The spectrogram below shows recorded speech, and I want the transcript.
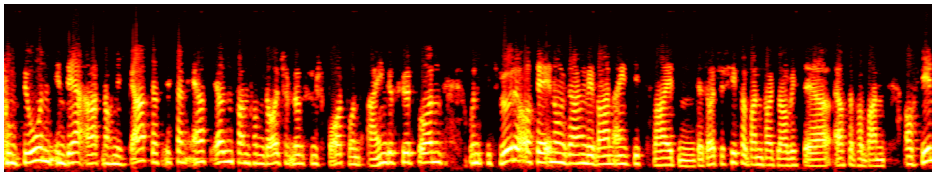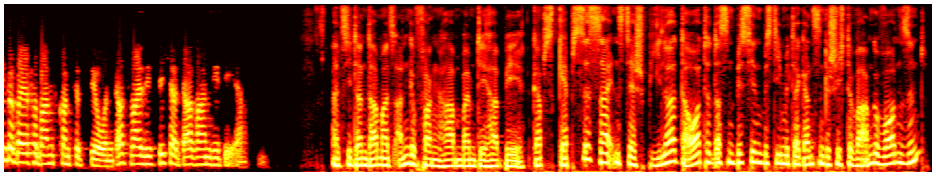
Funktion in der Art noch nicht gab. Das ist dann erst irgendwann vom Deutschen Olympischen Sportbund eingeführt worden und ich würde aus der Erinnerung sagen, wir waren eigentlich die Zweiten. Der Deutsche Skiverband war, glaube ich, der erste Verband. Auf jeden Fall bei der Verbandskonzeption. Das weiß ich sicher, da waren die die Ersten. Als Sie dann damals angefangen haben beim DHB, gab Skepsis seitens der Spieler? Dauerte das ein bisschen, bis die mit der ganzen Geschichte warm geworden sind?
